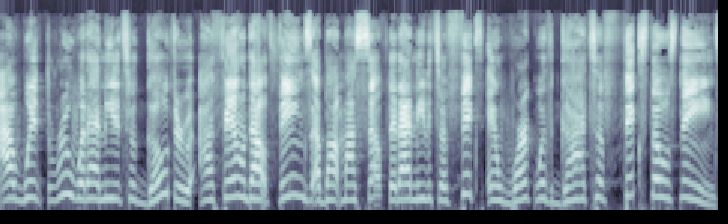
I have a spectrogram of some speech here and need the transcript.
I went through what I needed to go through. I found out things about myself that I needed to fix and work with God to fix those things.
